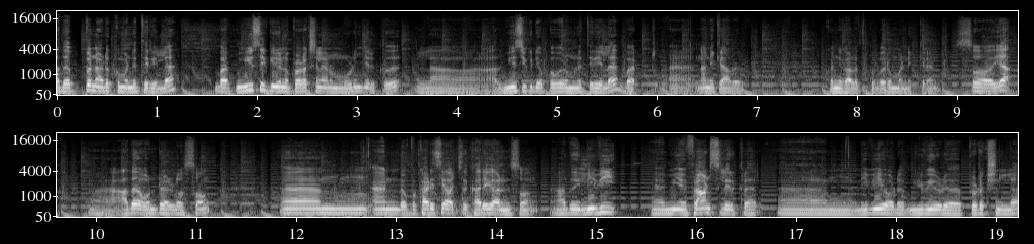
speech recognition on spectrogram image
அது எப்போ நடக்கும்னு தெரியல. பட் மியூசிக் வீடியோ ப்ரொடக்ஷன் எனக்கு முடிஞ்சிருக்கு. எல்லாம் அது மியூசிக் வீடியோ எப்போ வரும்னு தெரியல. பட் நினைக்கிறேன் அது கொஞ்ச காலத்துக்கு வரும்னு நினைக்கிறேன். ஸோ யா அதை ஒன்றரை சாங் அண்ட் um, இப்போ கடைசியாக வச்சது கரிகாலன் சாங் அது லிவி ஃப்ரான்ஸில் இருக்கிறார். லிவியோட லிவியோட ப்ரொடக்ஷனில்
